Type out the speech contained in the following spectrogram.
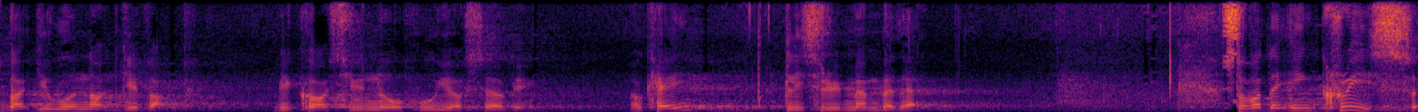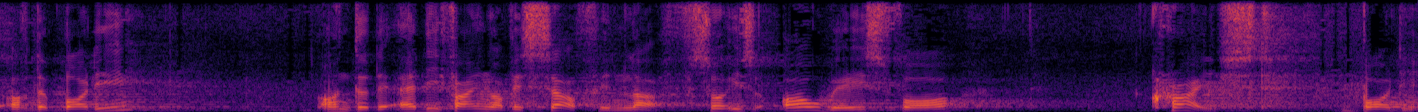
but you will not give up because you know who you're serving. Okay? Please remember that. So for the increase of the body unto the edifying of itself in love. So it's always for Christ, body.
